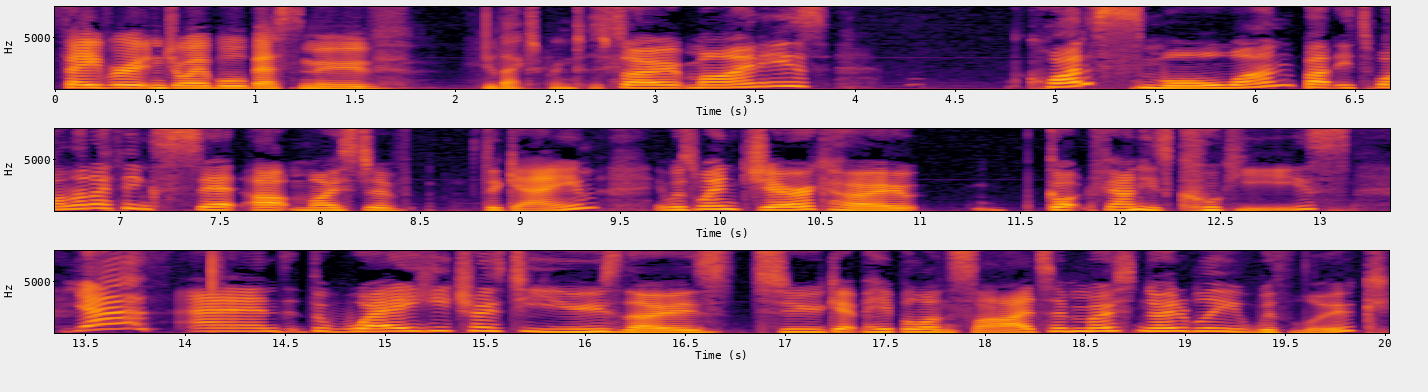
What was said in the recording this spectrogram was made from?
favorite, enjoyable, best move you'd like to bring to the show? So mine is quite a small one, but it's one that I think set up most of the game. It was when Jericho got found his cookies Yes. And the way he chose to use those to get people on side. So most notably with Luke,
